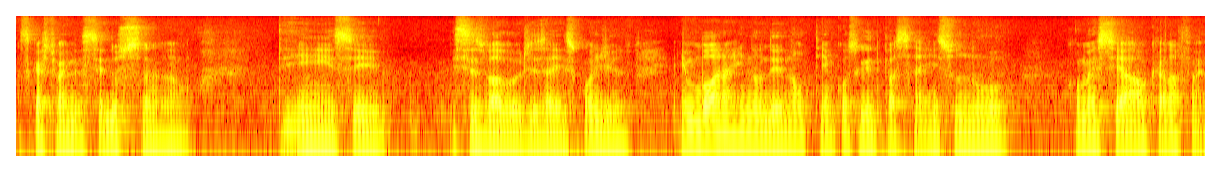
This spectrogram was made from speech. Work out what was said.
as questões da sedução, tem esse, esses valores aí escondidos. Embora a Rinode não tenha conseguido passar isso no comercial que ela faz.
